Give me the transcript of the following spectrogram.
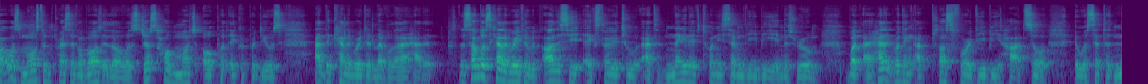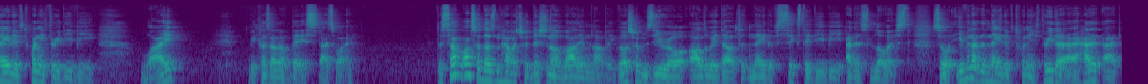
What was most impressive about it though was just how much output it could produce at the calibrated level that I had it. The sub was calibrated with Audyssey X32 at negative 27 dB in this room, but I had it running at plus 4 dB hot, so it was set to negative 23 dB. Why? Because I love bass, that's why. The sub also doesn't have a traditional volume knob. It goes from 0 all the way down to negative 60 dB at its lowest. So even at the negative 23 that I had it at,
